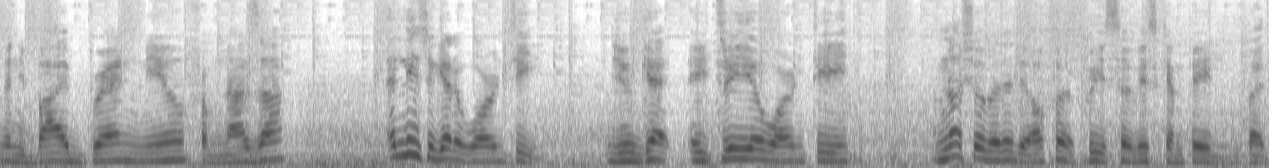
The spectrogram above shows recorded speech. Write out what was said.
when you buy brand new from Naza, at least you get a warranty. You get a three year warranty. I'm not sure whether they offer a free service campaign, but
